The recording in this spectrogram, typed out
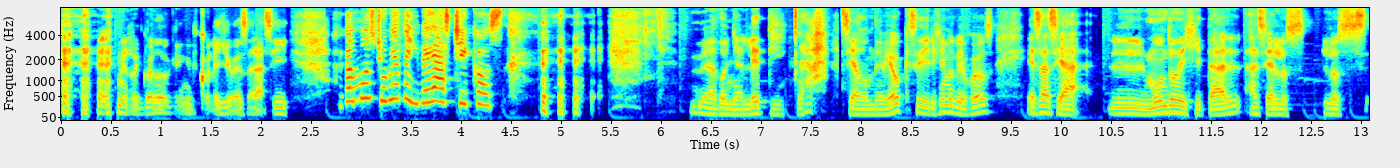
Me recuerdo que en el colegio eso era así. Hagamos lluvia de ideas, chicos. de la doña Leti. Ah, hacia donde veo que se dirigen los videojuegos es hacia el mundo digital, hacia los, los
